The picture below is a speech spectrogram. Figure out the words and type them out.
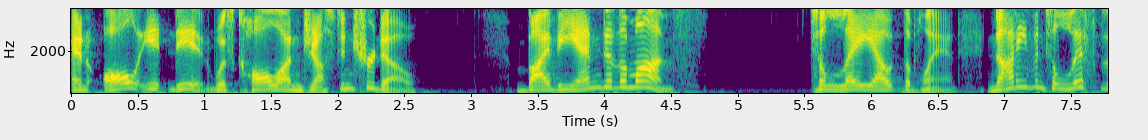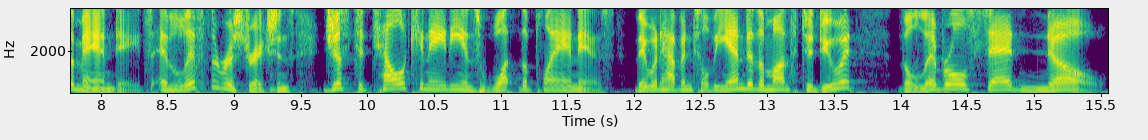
and all it did was call on Justin Trudeau by the end of the month to lay out the plan, not even to lift the mandates and lift the restrictions, just to tell Canadians what the plan is. They would have until the end of the month to do it. The Liberals said no.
